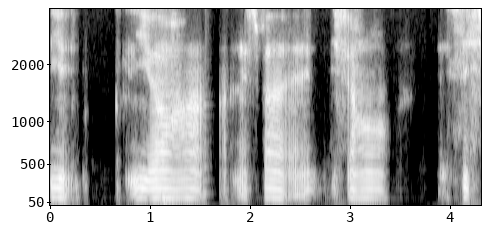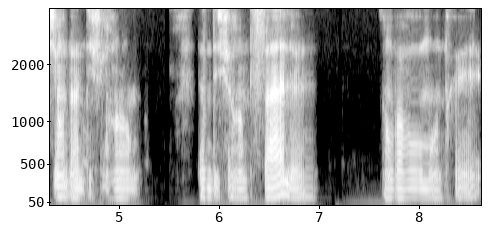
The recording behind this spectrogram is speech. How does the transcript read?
il y aura, n'est-ce pas, différentes sessions dans, dans différentes salles on va vous montrer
